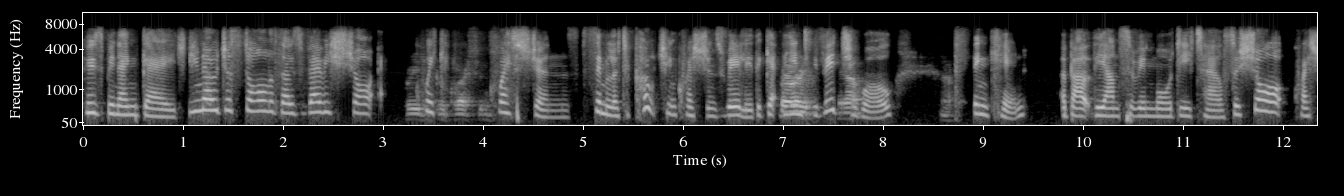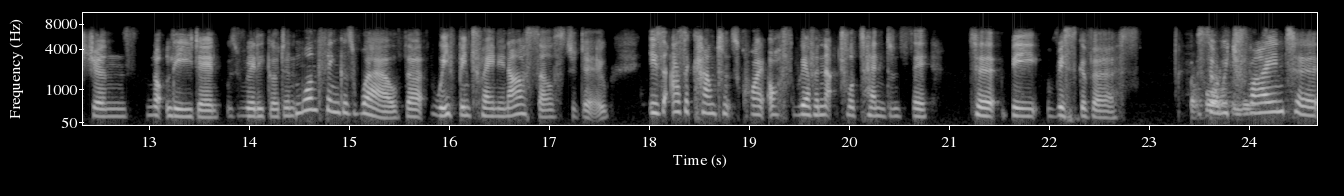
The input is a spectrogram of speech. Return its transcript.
Who's been engaged? You know, just all of those very short, really quick questions. questions. similar to coaching questions, really, that get very, the individual yeah. Yeah. thinking about the answer in more detail. So short questions, not leading, was really good. And one thing as well that we've been training ourselves to do is as accountants, quite often we have a natural tendency to be risk averse. So we're trying to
